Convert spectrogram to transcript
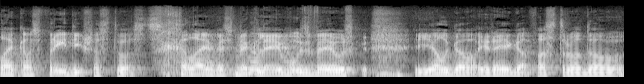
Laikam sprīdīšas tosts, lai mēs meklējam, uz bejus, Jelgava ir Reigā pastrodavu.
